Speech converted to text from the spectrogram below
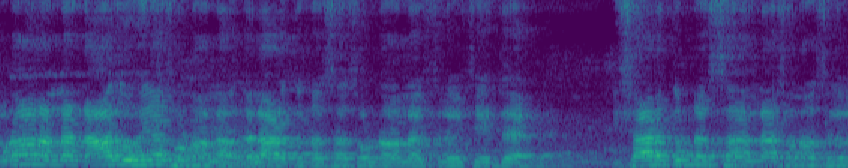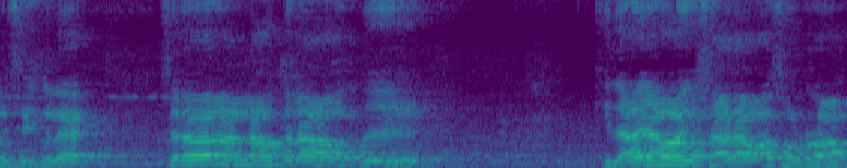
குரான் எல்லாம் நாலு வகையாக சொல்கிறான்ல தலாலத்து நசா சொல்கிறான்ல சில விஷயத்த. இஷாரத்து நசா எல்லாம் சொல்கிறான் சில விஷயங்களை. சில அல்லாஹ் வந்து வந்து கிதாயாவா இஷாராவா சொல்கிறான்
